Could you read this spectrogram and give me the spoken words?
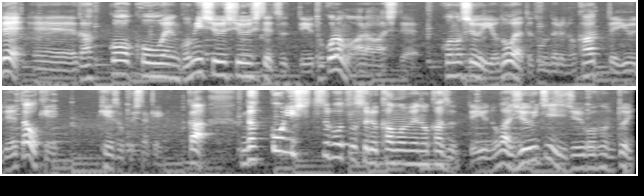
で、えー、学校公園ゴミ収集施設っていうところも表してこの周囲をどうやって飛んでるのかっていうデータを計計測した結果学校に出没するカモメの数っていうのが11時15分と12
